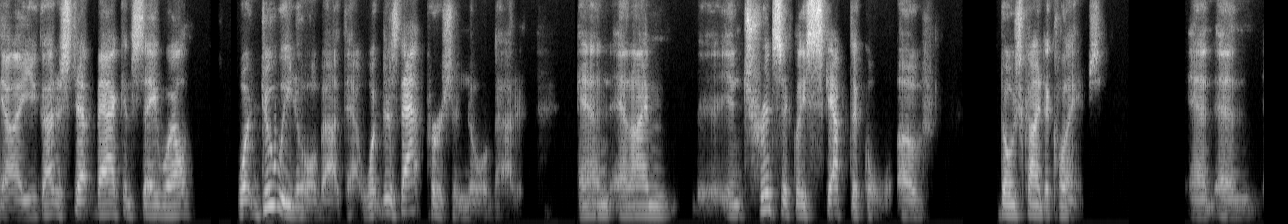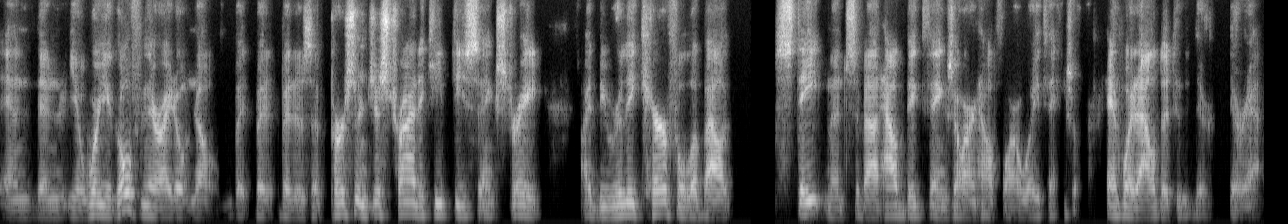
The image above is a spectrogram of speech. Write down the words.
uh, you got to step back and say, well, what do we know about that? What does that person know about it? And, and I'm intrinsically skeptical of those kind of claims. And, and, and then, you know, where you go from there, I don't know. But, but, but as a person just trying to keep these things straight, I'd be really careful about statements about how big things are and how far away things are and what altitude they're, they're at.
